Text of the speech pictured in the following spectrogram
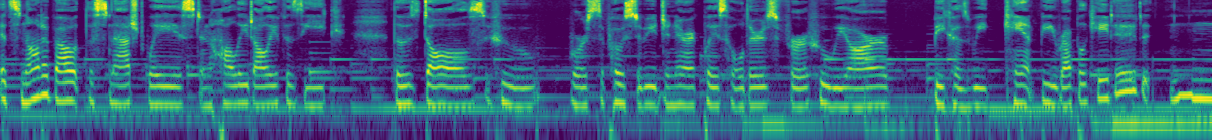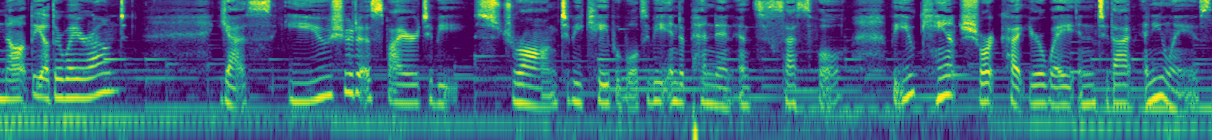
It's not about the snatched waist and holly dolly physique, those dolls who were supposed to be generic placeholders for who we are because we can't be replicated, not the other way around. Yes, you should aspire to be strong, to be capable, to be independent and successful, but you can't shortcut your way into that, anyways.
